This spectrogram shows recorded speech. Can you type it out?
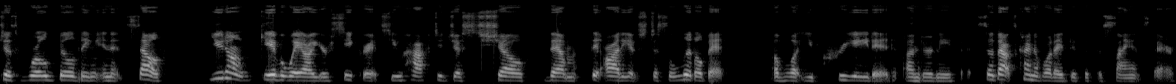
just world building in itself, you don't give away all your secrets. You have to just show them, the audience, just a little bit of what you've created underneath it. So that's kind of what I did with the science there.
